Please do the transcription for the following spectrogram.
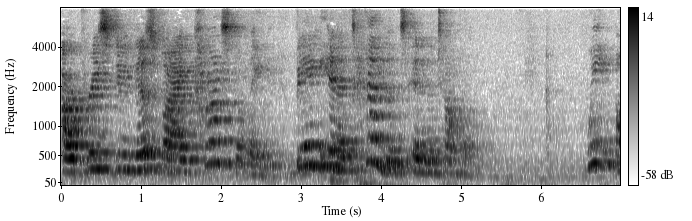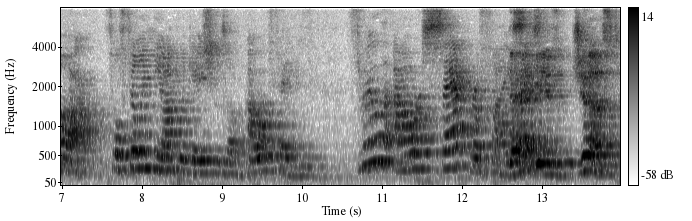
Our priests do this by constantly being in attendance in the temple. We are fulfilling the obligations of our faith through our sacrifices. That is just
